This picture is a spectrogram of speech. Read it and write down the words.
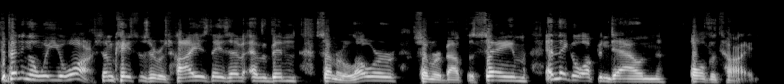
depending on where you are. Some cases are as high as they've ever been. Some are lower. Some are about the same, and they go up and down all the time.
